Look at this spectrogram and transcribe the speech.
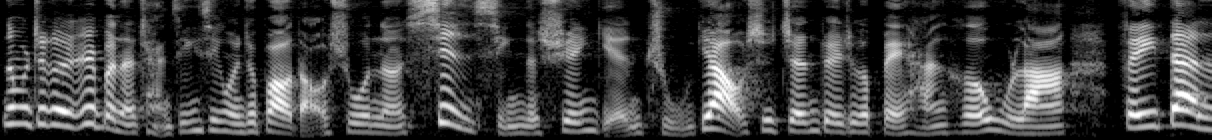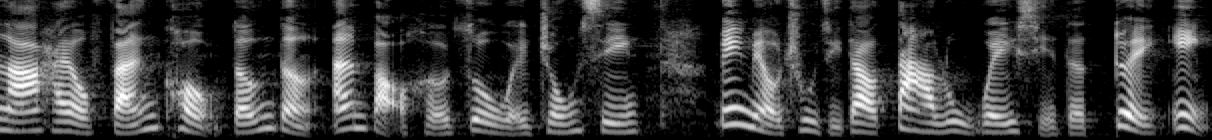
那么这个日本的产经新闻就报道说呢，现行的宣言主要是针对这个北韩核武啦、飞弹啦，还有反恐等等安保合作为中心，并没有触及到大陆威胁的对应。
